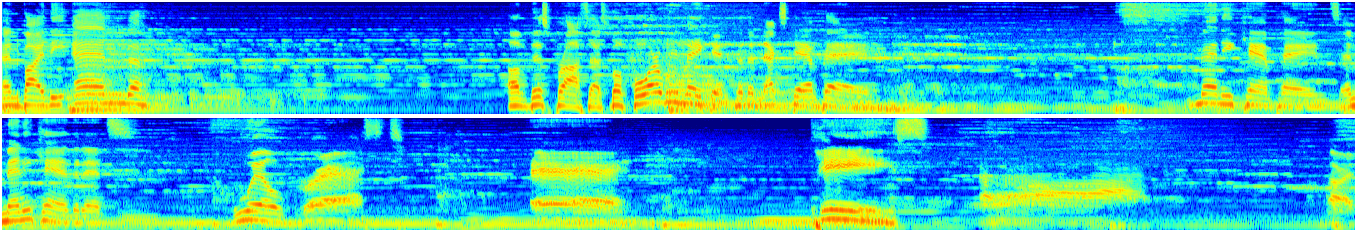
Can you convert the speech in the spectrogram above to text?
And by the end of this process, before we make it to the next campaign, many campaigns and many candidates will rest in peace. Ah. All right.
